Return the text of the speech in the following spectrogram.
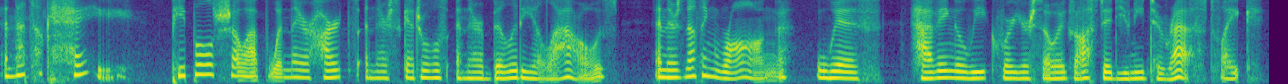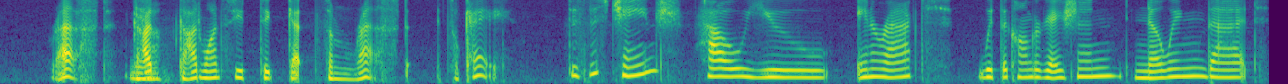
And that's okay. People show up when their hearts and their schedules and their ability allows. And there's nothing wrong with having a week where you're so exhausted you need to rest. Like, rest. God, Yeah. God wants you to get some rest. It's okay. Does this change how you interact with the congregation, knowing that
